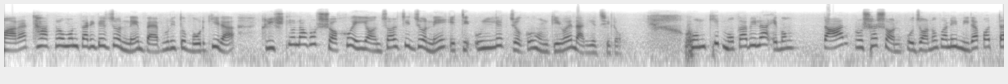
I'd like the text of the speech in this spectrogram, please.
মারাঠা আক্রমণকারীদের জন্য ব্যবহৃত বর্গীরা কৃষ্ণনগর সহ এই অঞ্চলটির জন্য একটি উল্লেখযোগ্য হুমকি হয়ে দাঁড়িয়েছিল। হুমকির মোকাবিলা এবং তার প্রশাসন ও জনগণের নিরাপত্তা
